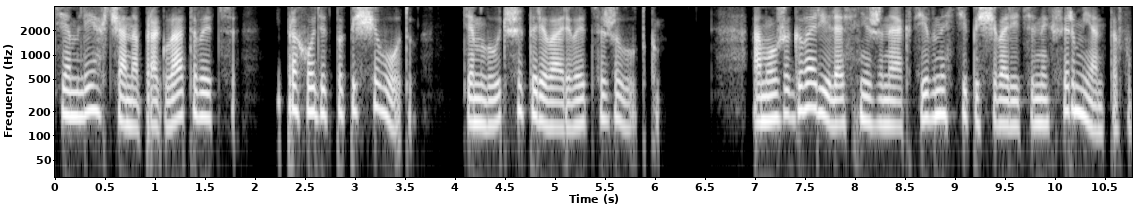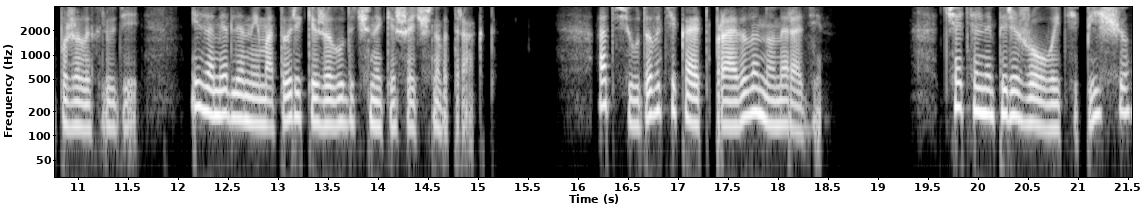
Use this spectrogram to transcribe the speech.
тем легче она проглатывается и проходит по пищеводу, тем лучше переваривается желудком. А мы уже говорили о сниженной активности пищеварительных ферментов у пожилых людей — и замедленной моторики желудочно-кишечного тракта. Отсюда вытекает правило номер один. Тщательно пережевывайте пищу,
